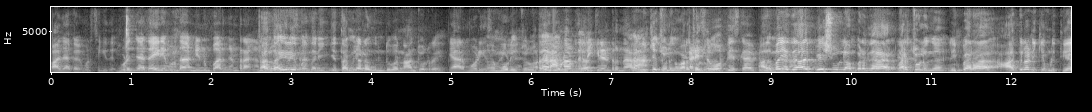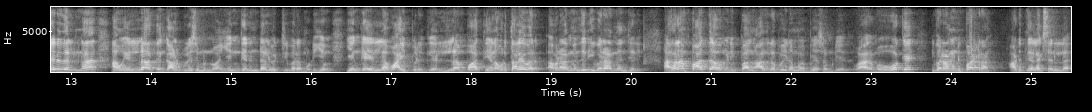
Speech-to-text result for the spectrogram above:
பாஜக விமர்சிக்குது. முடிஞ்சா தைரியம் வந்தா நின்னு பாருங்கன்றாங்க. நான் தைரியம் இருந்தால் நீங்கள் தமிழ்நாட்டை வந்து நின்று நான் சொல்கிறேன் யார் மோடி மோடி சொல்லுங்க இருந்தாரா? நிக்க சொல்லுங்க வர சொல்லுங்க. ஓபிஎஸ்க்காக அது மாதிரி ஏதாவது பேசி விடலாம் பிரதர் வர சொல்லுங்க. நிற்பாரா அதெல்லாம் நிற்க முடியும் தேர்தல்னா அவங்க எல்லாத்தையும் கால்குலேஷன் பண்ணுவாங்க. எங்கே நின்றால் வெற்றி பெற முடியும்? எங்கே எல்லா வாய்ப்பு இருக்குது எல்லாம் பார்த்து ஏன்னா ஒரு தலைவர் அவராக இருந்தாலும் சரி இவராக இருந்தாலும் சரி. அதெல்லாம் பார்த்து அவங்க நிற்பாங்க அதில் போய் நம்ம பேச முடியாது. ஓகே இவர் நாங்கள் நிப்பாட்டுறோம். அடுத்த எலெக்ஷனில்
